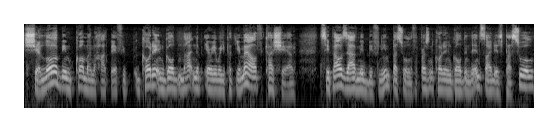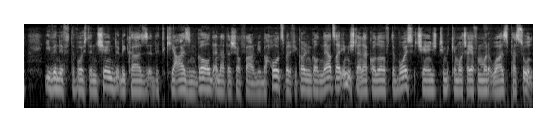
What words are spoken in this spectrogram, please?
Shelo bimkom If you coat it in gold, not in the area where you put your mouth, kasher. Sipal zav bifnim pasul. If a person coated in gold in the inside is pasul, even if the voice didn't change because the tki'ah is in gold and not the shofar. Mibachutz, but if you coated in gold on the outside, im nishtana if the voice changed to kemot from what it was, pasul.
